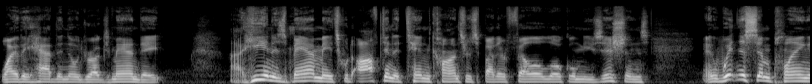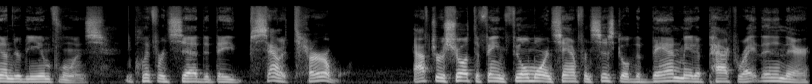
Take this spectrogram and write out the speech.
why they had the no drugs mandate. Uh, he and his bandmates would often attend concerts by their fellow local musicians and witness them playing under the influence. And Clifford said that they sounded terrible. After a show at the famed Fillmore in San Francisco, the band made a pact right then and there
